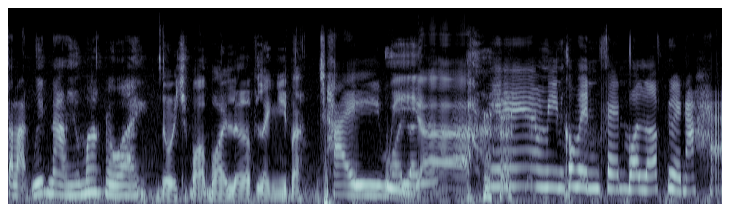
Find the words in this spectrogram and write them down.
ตลาดเวียดนามเยอะมากด้วย โดยเฉพาะบอยเลิฟอะไรอย่างงี้ปะใช่บอุ้อยยเลิยาฟแม่มินก็เป็นแฟนบอยเลิฟด้วยนะคะ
